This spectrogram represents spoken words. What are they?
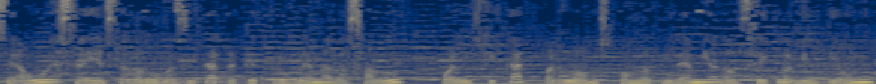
CAUSS de l'obesitat aquest problema de salut, qualificat per l'OMS com l'epidèmia del segle XXI,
